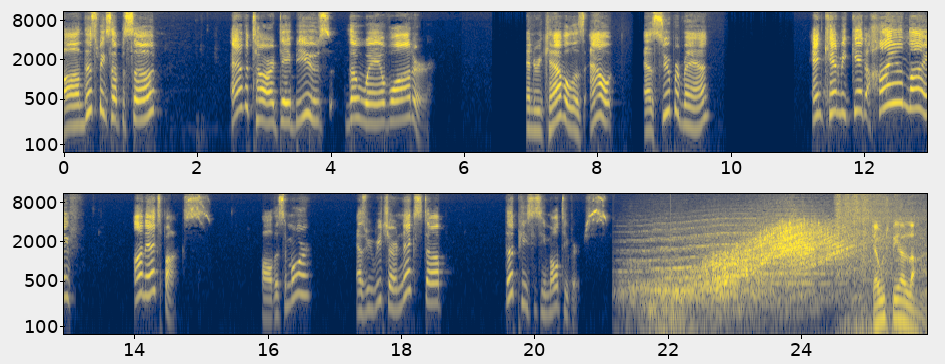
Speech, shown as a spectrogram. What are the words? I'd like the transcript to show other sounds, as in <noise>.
On this week's episode, Avatar debuts The Way of Water. Henry Cavill is out as Superman. And can we get high on life on Xbox? All this and more as we reach our next stop, the PCC Multiverse. Don't be alarmed.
